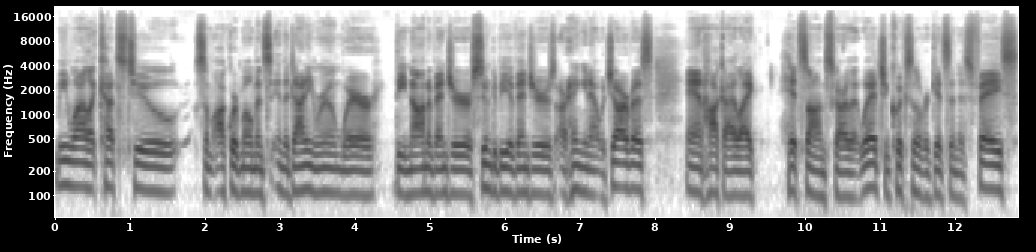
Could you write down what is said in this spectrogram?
meanwhile, it cuts to some awkward moments in the dining room where the non-Avenger, soon-to-be Avengers, are hanging out with Jarvis, and Hawkeye like hits on Scarlet Witch, and Quicksilver gets in his face.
